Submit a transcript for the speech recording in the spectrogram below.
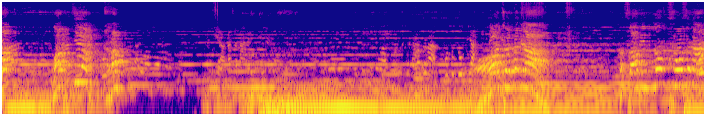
กับวังเจียมนะครับขอเชิญนักกีฬา ทักษะบินลงสู่สนาม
